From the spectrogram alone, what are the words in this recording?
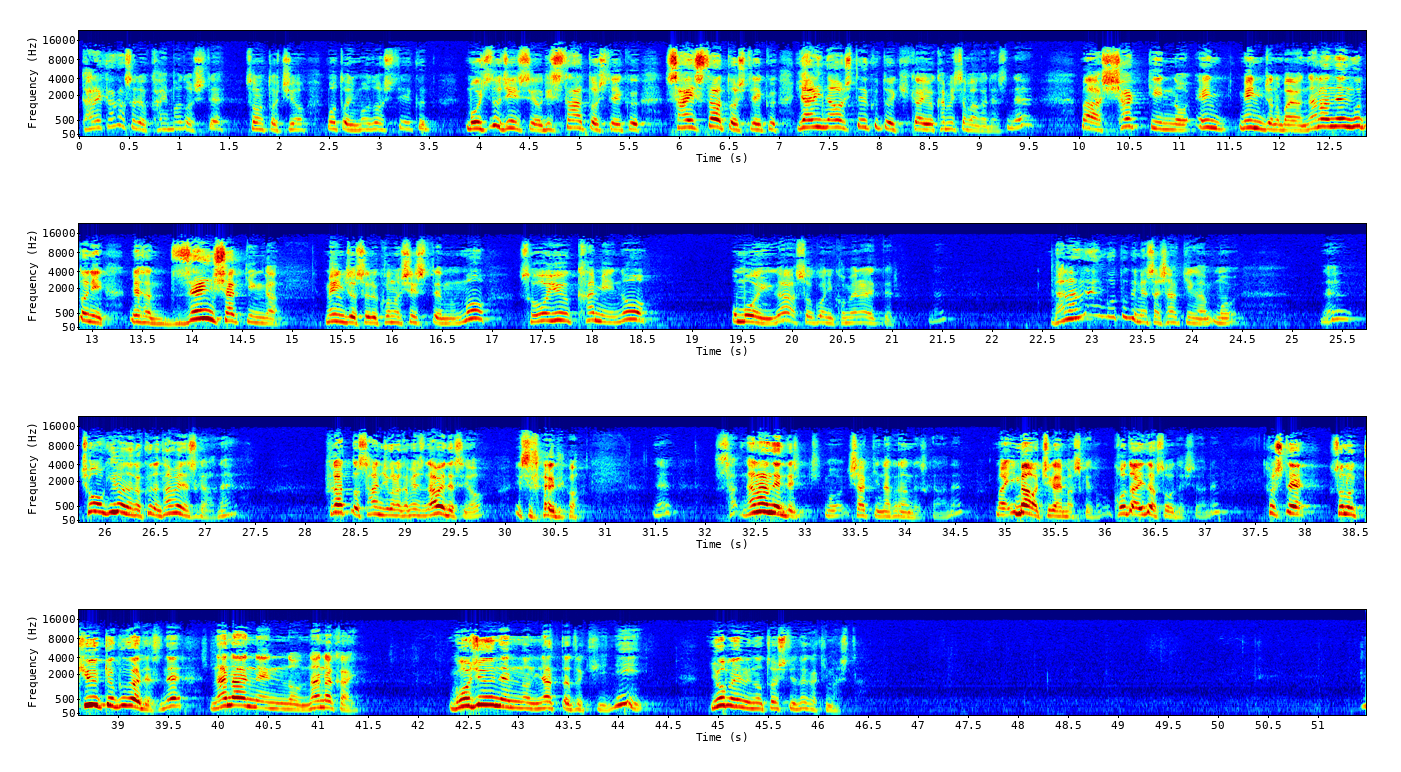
誰かがそれを買い戻してその土地を元に戻していく。もう一度人生をリスタートしていく。再スタートしていく。やり直していくという機会を神様がですねまあ借金の免除の場合は7年ごとに皆さん全借金が免除するこのシステムもそういう神の思いがそこに込められている。7年ごとで皆さん借金がもう、ね、長期ローンなんか来るのダメですからね。フラット35なんか皆さんダメですよ。イスラエルでは、ね、7年でもう借金なくなるんですからね、まあ、今は違いますけど古代ではそうでしたよね。そしてその究極がですね7年の7回50年のになった時にヨベルの年というのが来ました。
